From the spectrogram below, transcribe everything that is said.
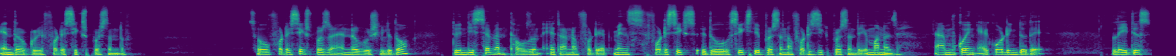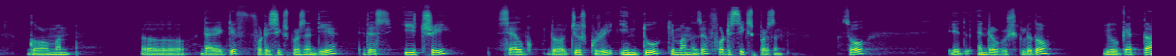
enter কৰি ফৰ্টি ছিক্স পাৰ্চেণ্টটো so' forty six percent enter কৰিছিলোঁ তো twenty seven thousand eight hundred forty eight means forty six এইটো sixty percent forty six percent ইমান আছে I am going according to the latest government directive forty six percent দিয়ে that is E three cell choose কৰি ইনটু কিমান আছে ফৰ্টি ছিক্স পাৰ্চেণ্ট চ' এইটো এণ্টাৰ কৰিছিলোঁ তো you get the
